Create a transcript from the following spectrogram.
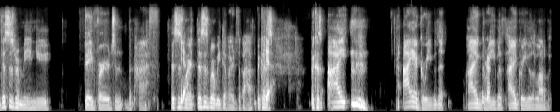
This is where me and you diverge in the path. This is Yeah. where this is where we diverge the path because Yeah. because I I agree with it. I agree with I agree with a lot of it.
